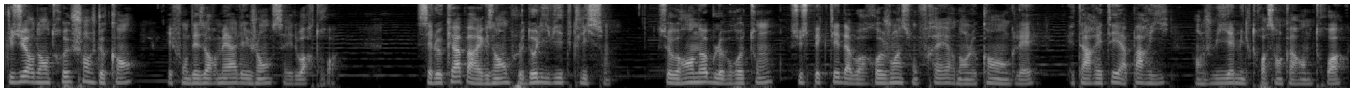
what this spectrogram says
Plusieurs d'entre eux changent de camp et font désormais allégeance à Édouard III. C'est le cas par exemple d'Olivier de Clisson. Ce grand noble breton, suspecté d'avoir rejoint son frère dans le camp anglais, est arrêté à Paris en juillet 1343,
